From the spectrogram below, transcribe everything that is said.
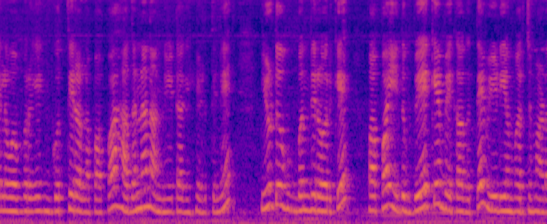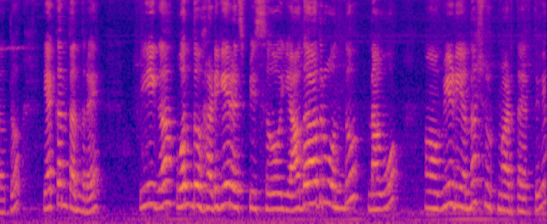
ಕೆಲವೊಬ್ಬರಿಗೆ ಗೊತ್ತಿರಲ್ಲ ಪಾಪ, ಅದನ್ನು ನಾನು ನೀಟಾಗಿ ಹೇಳ್ತೀನಿ. ಯೂಟ್ಯೂಬ್ಗೆ ಬಂದಿರೋರಿಗೆ ಪಾಪ ಇದು ಬೇಕೇ ಬೇಕಾಗುತ್ತೆ ವಿಡಿಯೋ ಮರ್ಜ್ ಮಾಡೋದು. ಯಾಕಂತಂದರೆ ಈಗ ಒಂದು ಅಡುಗೆ ರೆಸಿಪೀಸು ಯಾವುದಾದ್ರೂ ಒಂದು ನಾವು ವಿಡಿಯೋನ ಶೂಟ್ ಮಾಡ್ತಾ ಇರ್ತೀವಿ.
